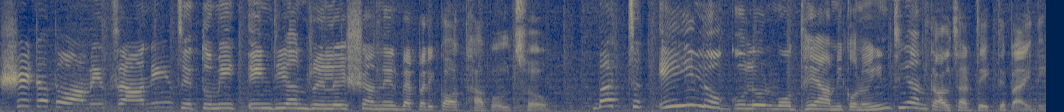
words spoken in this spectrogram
সেটা তো আমি জানি যে তুমি ইন্ডিয়ান রিলেশনের ব্যাপারে কথা বলছো। বাট এই লোকগুলোর মধ্যে আমি কোনো ইন্ডিয়ান কালচার দেখতে পাইনি।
